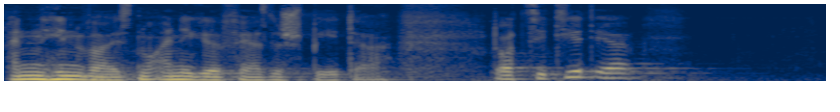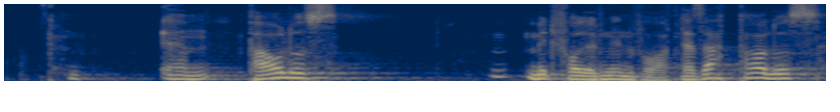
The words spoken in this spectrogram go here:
einen Hinweis, nur einige Verse später. Dort zitiert er ähm, Paulus mit folgenden Worten. Da sagt Paulus,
